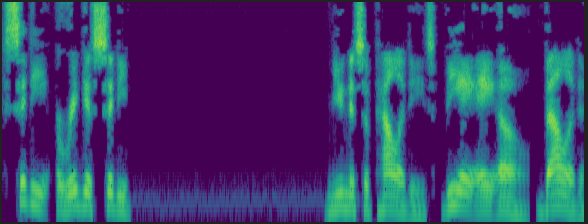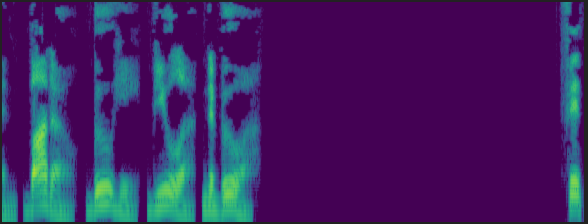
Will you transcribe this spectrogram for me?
City Iriga City. Municipalities Baao, Balatan, Bato, Buhi, Bula, Nabua 5th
